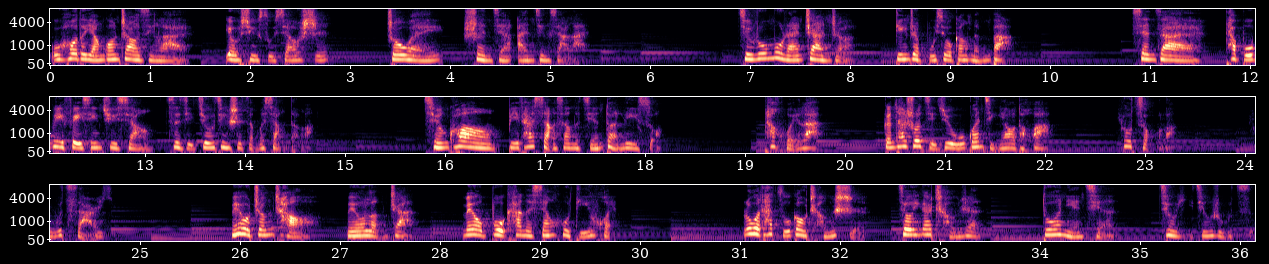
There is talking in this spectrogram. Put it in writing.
午后的阳光照进来，又迅速消失，周围瞬间安静下来。景如木然站着，盯着不锈钢门把。现在他不必费心去想自己究竟是怎么想的了。情况比他想象的简短利索。他回来。跟他说几句无关紧要的话，又走了，如此而已。没有争吵，没有冷战，没有不堪的相互诋毁。如果他足够诚实，就应该承认，多年前就已经如此。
